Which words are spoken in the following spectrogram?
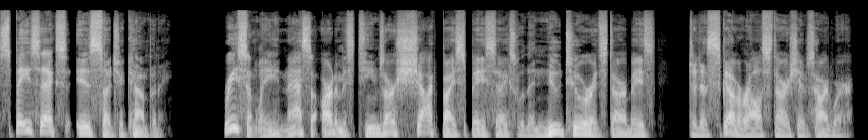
SpaceX is such a company. Recently, NASA Artemis teams are shocked by SpaceX with a new tour at Starbase to discover all Starship's hardware.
